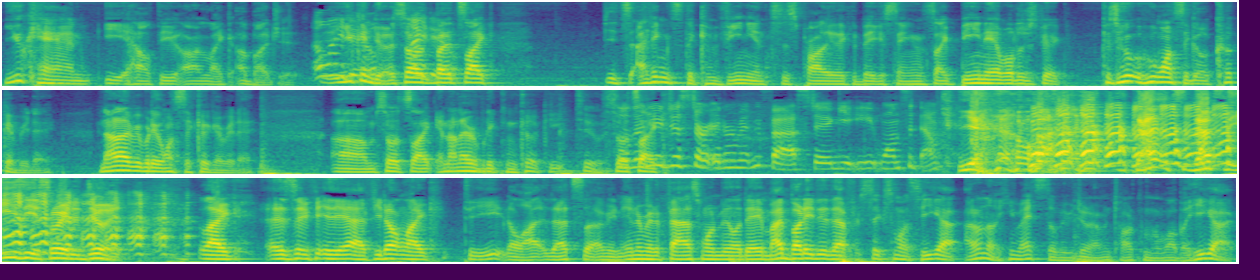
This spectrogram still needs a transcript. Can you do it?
you can eat healthy on like a budget. Oh, I you can do. do it. So, I do. but it's like it's I think it's the convenience is probably like the biggest thing. It's like being able to just be like because who who wants to go cook every day? Not everybody wants to cook every day. Um, so it's like, and not everybody can cook eat too. So so it's then like, you just start intermittent fasting. You eat once a day. Yeah, well, that's that's the easiest way to do it. Like as if yeah, if you don't like to eat a lot, that's I mean intermittent fast one meal a day. My buddy did that for six months. He got I don't know he might still be doing. it. I haven't talked to him in a while, but he got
